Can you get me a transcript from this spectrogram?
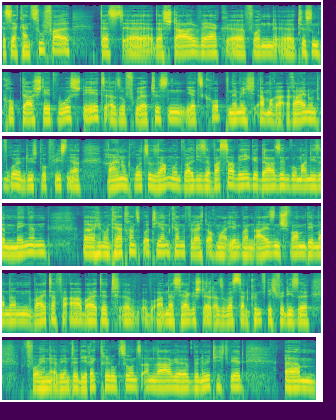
Es ist ja kein Zufall, dass äh, das Stahlwerk äh, von äh, ThyssenKrupp da steht, wo es steht. Also früher Thyssen, jetzt Krupp, nämlich am Rhein und Ruhr. In Duisburg fließen ja Rhein und Ruhr zusammen. Und weil diese Wasserwege da sind, wo man diese Mengen äh, hin und her transportieren kann, vielleicht auch mal irgendwann Eisenschwamm, den man dann weiterverarbeitet, äh, woanders hergestellt, also was dann künftig für diese vorhin erwähnte Direktreduktionsanlage benötigt wird. Ähm,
